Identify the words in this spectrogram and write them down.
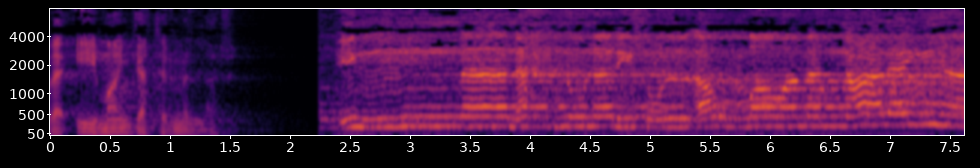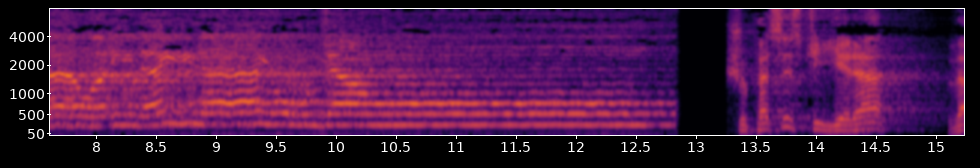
və iman gətirmirlər. إنا نحن نرث الأرض ومن عليها وإلينا يرجعون Şübhəsiz ki, yerə və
